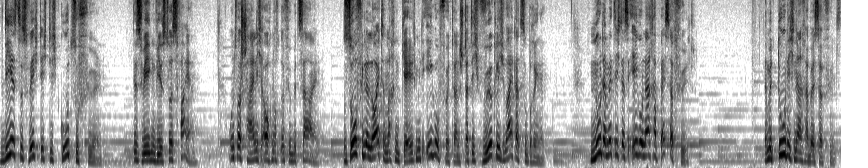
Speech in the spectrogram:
Dir ist es wichtig, dich gut zu fühlen. Deswegen wirst du es feiern und wahrscheinlich auch noch dafür bezahlen. So viele Leute machen Geld mit Ego-Füttern, statt dich wirklich weiterzubringen. Nur damit sich das Ego nachher besser fühlt. Damit du dich nachher besser fühlst.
